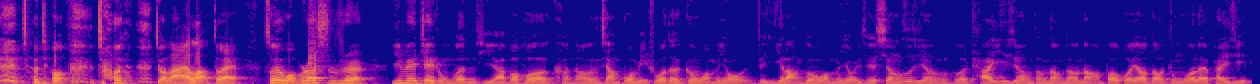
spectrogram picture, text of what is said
就就就就来了。对，所以我不知道是不是因为这种问题啊，包括可能像波米说的，跟我们有这伊朗跟我们有一些相似性和差异性等等等等，包括要到中国来拍戏，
